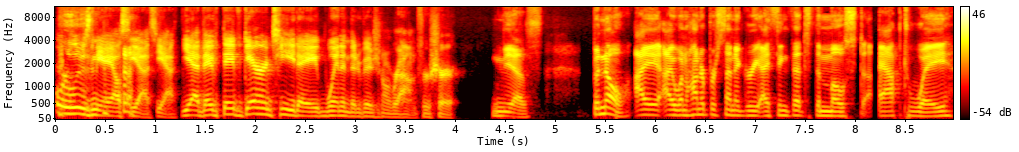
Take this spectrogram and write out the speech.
or lose in the ALCS. yeah, yeah, they've they've guaranteed a win in the divisional round for sure. Yes. But no, I, I 100% agree. I think that's the most apt way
